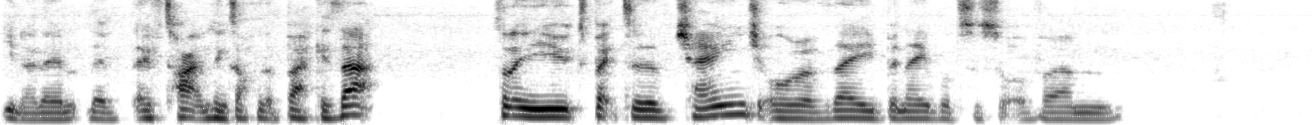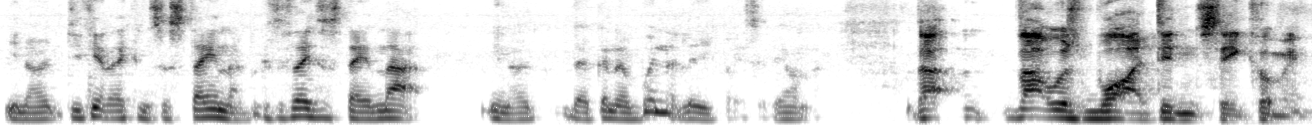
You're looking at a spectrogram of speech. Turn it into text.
you know, they, they've, they've tightened things up at the back. Is that something you expect to change, or have they been able to sort of, um, you know, do you think they can sustain that? Because if they sustain that, you know, they're going to win the league, basically, aren't they? That that was what I didn't see coming.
